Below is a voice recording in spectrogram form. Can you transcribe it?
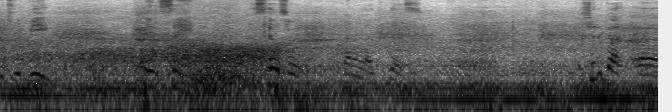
which would be insane. These hills are kind of like this I should have got uh,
